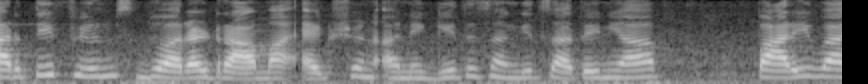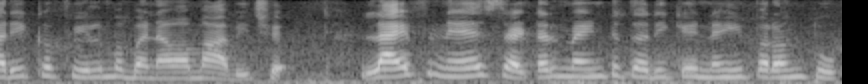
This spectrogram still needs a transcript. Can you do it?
આરતી ફિલ્મ્સ દ્વારા ડ્રામા, એક્શન અને ગીત સંગીત સાથેની આ પારિવારિક ફિલ્મ બનાવવામાં આવી છે. લાઈફને સેટલમેન્ટ તરીકે નહીં, પરંતુ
